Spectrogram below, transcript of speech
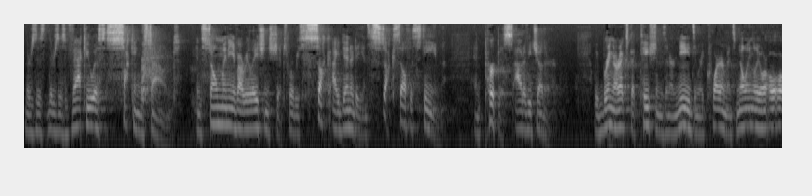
There's this, there's this vacuous sucking sound in so many of our relationships where we suck identity and suck self esteem and purpose out of each other. We bring our expectations and our needs and requirements, knowingly or, or,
